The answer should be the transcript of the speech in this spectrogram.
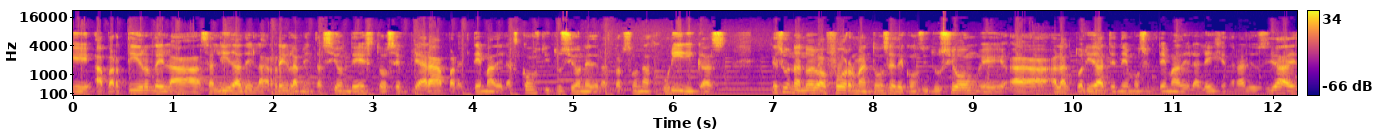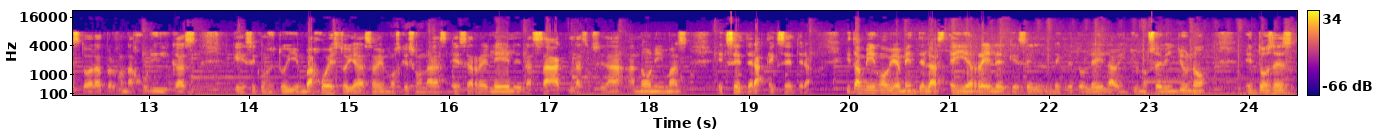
que a partir de la salida de la reglamentación de esto se empleará para el tema de las constituciones de las personas jurídicas. Es una nueva forma entonces de constitución. Eh, a, la actualidad tenemos el tema de la Ley General de Sociedades, todas las personas jurídicas que se constituyen bajo esto, ya sabemos que son las SRL, las SAC, las sociedades anónimas, etcétera, etcétera. Y también obviamente las EIRL, que es el decreto ley la 21C21. Entonces,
